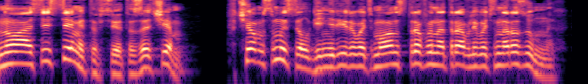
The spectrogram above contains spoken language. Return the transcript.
Ну а системе-то все это зачем?» В чем смысл генерировать монстров и натравливать на разумных?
